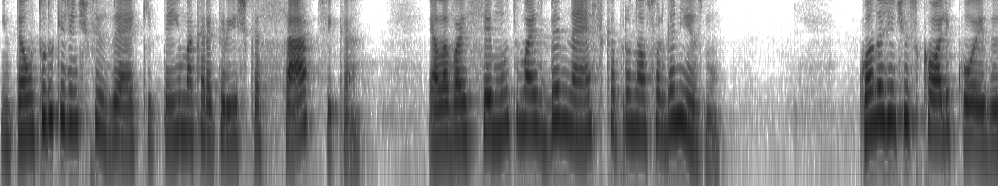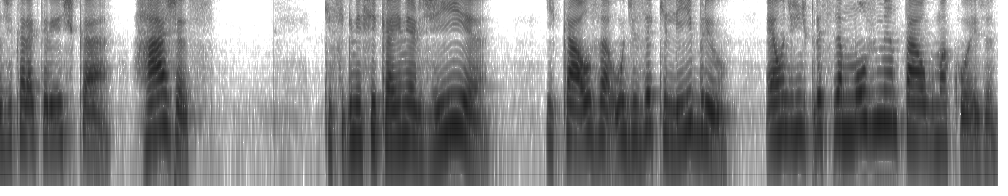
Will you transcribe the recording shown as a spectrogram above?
Então, tudo que a gente fizer que tem uma característica sátvica, ela vai ser muito mais benéfica para o nosso organismo. Quando a gente escolhe coisas de característica rajas, que significa energia, e causa o desequilíbrio, é onde a gente precisa movimentar alguma coisa.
